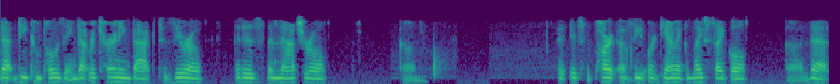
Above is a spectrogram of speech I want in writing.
that decomposing, that returning back to zero, that is the natural. Um, it's the part of the organic life cycle uh, that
